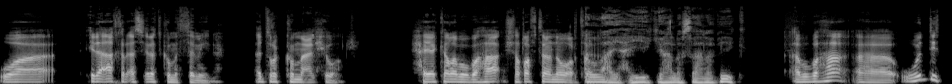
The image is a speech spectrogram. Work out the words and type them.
وإلى آخر أسئلتكم الثمينة. أترككم مع الحوار. حياك الله أبو بهاء شرفتنا ونورتنا. الله يحييك يا هلا وسهلا فيك. أبو بهاء آه ودي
